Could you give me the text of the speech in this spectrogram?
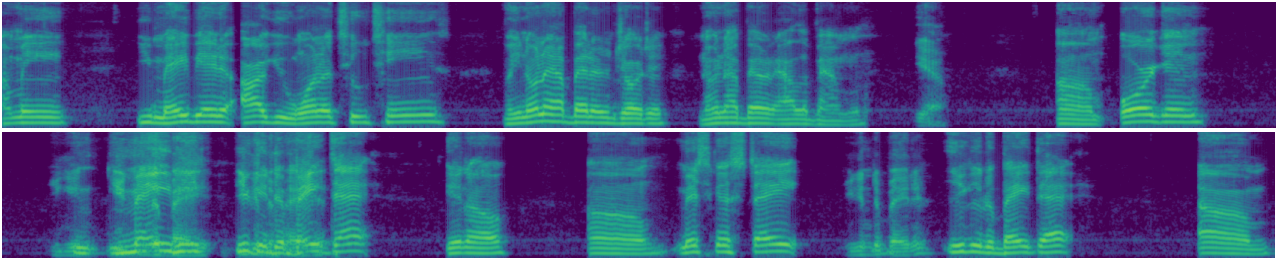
I mean, you may be able to argue one or two teams, but you know they're not better than Georgia. No, they're not better than Alabama. Yeah. Um, Oregon, You can, you can maybe debate- you, can, debate, it. that. You know, um, Michigan State, You can debate it. you can debate that. Um,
